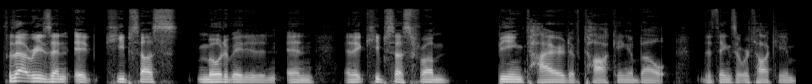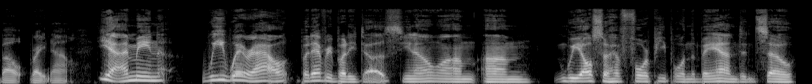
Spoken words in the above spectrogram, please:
for that reason it keeps us motivated and and, and it keeps us from being tired of talking about the things that we're talking about right now. Yeah, I mean, we wear out, but everybody does, you know. Um um we also have four people in the band, and so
